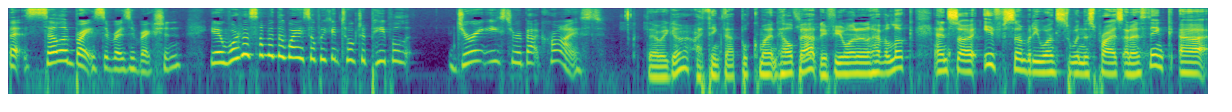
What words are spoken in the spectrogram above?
that celebrates the resurrection. You know, what are some of the ways that we can talk to people during Easter about Christ? There we go. I think that book might help out if you want to have a look. And so, if somebody wants to win this prize, and I think uh,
